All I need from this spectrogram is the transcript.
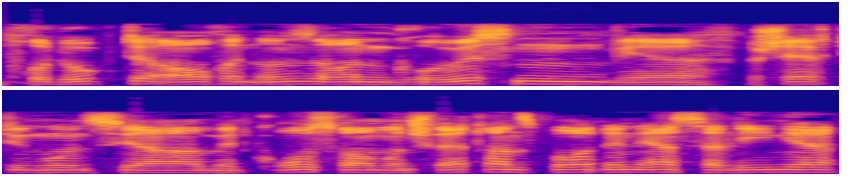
Produkte auch in unseren Größen, wir beschäftigen uns ja mit Großraum- und Schwertransport in erster Linie,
